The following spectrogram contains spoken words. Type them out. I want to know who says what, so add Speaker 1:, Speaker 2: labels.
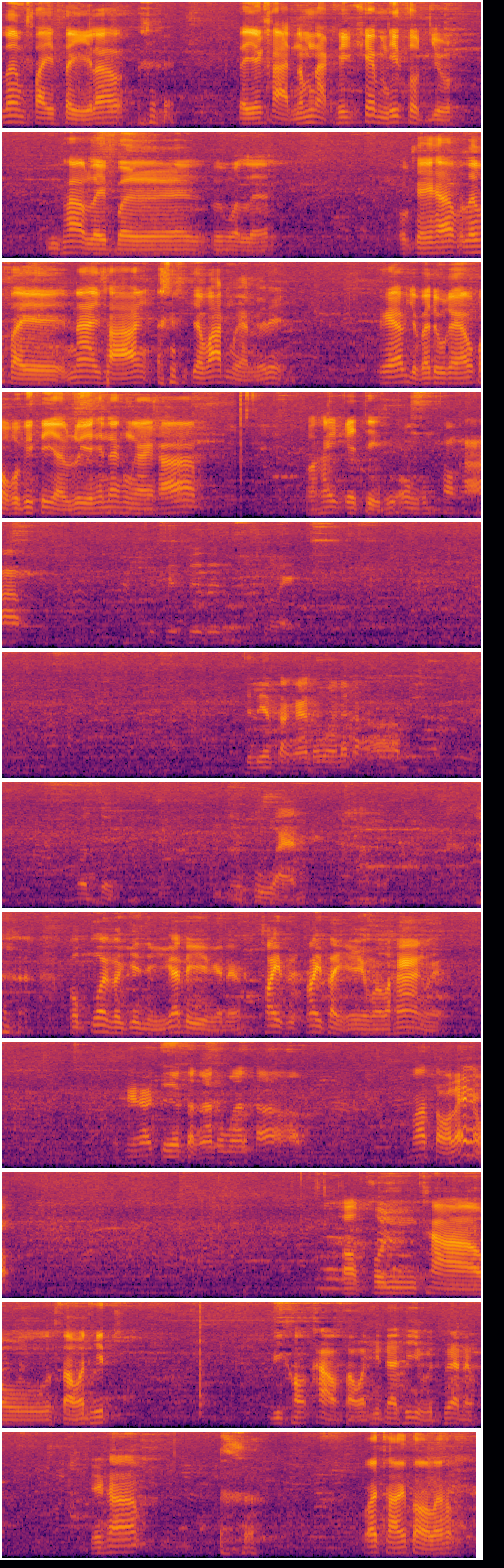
Speaker 1: เริ่มใส่สีแล้ว แต่ยังขาดน้ำหนักที่เข้มที่สุดอยู่ภาพเลยเบลอร์ไปหมดเลยโอเคครับ เริ่มใส่หน้าช้าง จะวาดเหมือนไหมนี่ครับอย่าไปดูกันครับ ขอบคุณพี่ซี่อย่าลุยให้นั่งทำงานครับ ขอให้เกจิทุกองค์คุ้มครองครับจะเรียนสั่งงานทั้งวันนะครับ วันศุกร์หลวงปู่แหวนพบกล้วยมากินอย่างนี้ก็ดีเหมือนกันนะห้อยห้อยใส่เอวมาห้างเลย โอเคครับเจอสั่งงานทั้งวันครับ มาต่อแล้ว ขอบคุณข่าวเสาร์อาทิตย์ วิเคราะห์ข่าวเสาร์อาทิตย์ได้ที่อยู่เป็นเพื่อนนะโอเคครับ ว่าช้างต่อแล้วครับ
